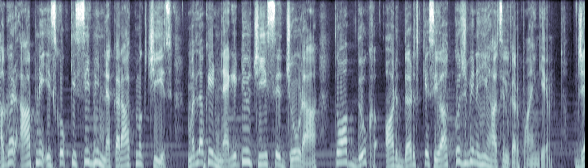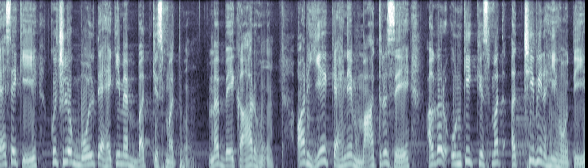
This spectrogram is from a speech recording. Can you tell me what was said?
अगर आपने इसको किसी भी नकारात्मक चीज़ मतलब कि नेगेटिव चीज़ से जोड़ा तो आप दुख और दर्द के सिवा कुछ भी नहीं हासिल कर पाएँगे। जैसे कि कुछ लोग बोलते हैं कि मैं बदकिस्मत हूँ, मैं बेकार हूँ, और ये कहने मात्र से अगर उनकी किस्मत अच्छी भी नहीं होती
